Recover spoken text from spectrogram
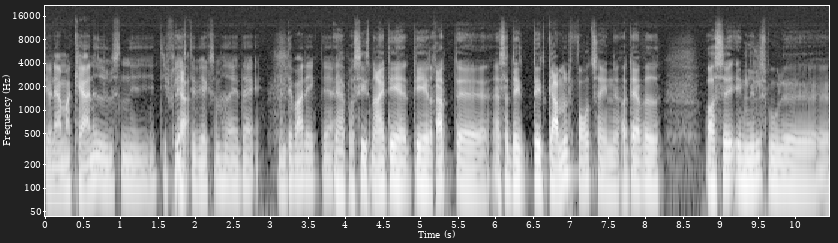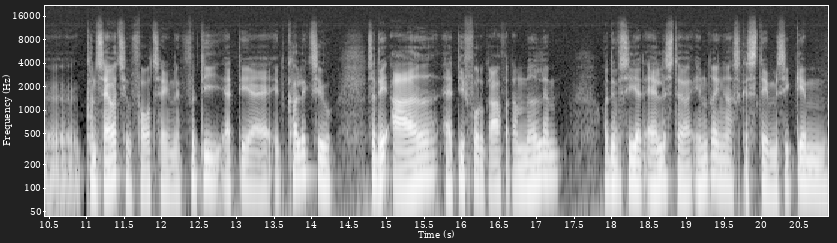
er jo nærmere kerneydelsen i de fleste ja. virksomheder i dag. Men det var det ikke der. Ja, præcis. Nej, det er, det er et ret, øh, altså det, det er et gammelt foretagende, og derved også en lille smule øh, konservativt foretagende, fordi at det er et kollektiv, så det er ejet af de fotografer, der er medlem, og det vil sige, at alle større ændringer skal stemmes igennem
